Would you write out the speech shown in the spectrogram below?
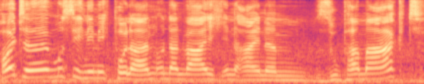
heute musste ich nämlich pullern und dann war ich in einem Supermarkt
